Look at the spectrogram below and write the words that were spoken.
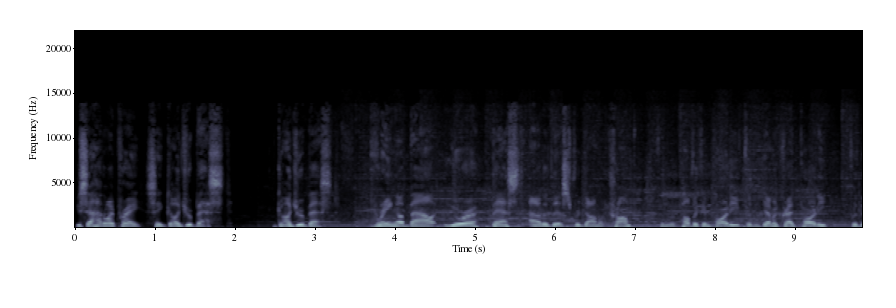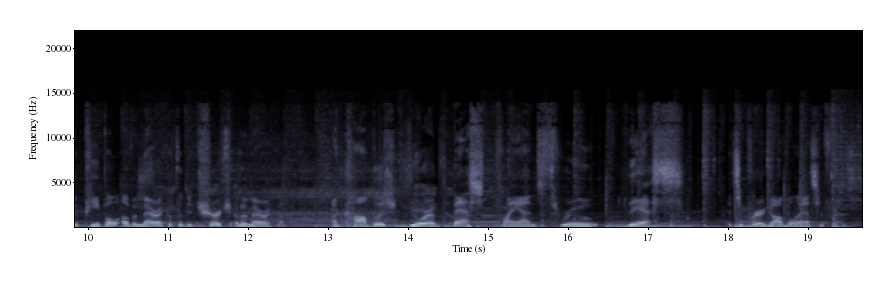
You say, How do I pray? Say, God, your best. God, your best. Bring about your best out of this for Donald Trump, for the Republican Party, for the Democrat Party, for the people of America, for the Church of America. Accomplish your best plans through this. It's a prayer God will answer, friends.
